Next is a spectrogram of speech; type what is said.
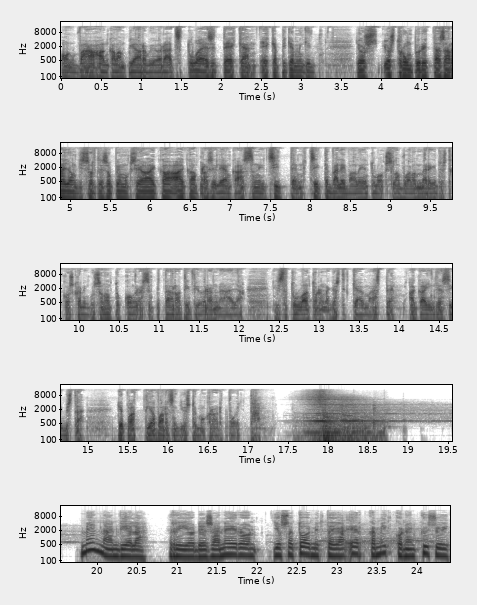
on vähän hankalampi arvioida, että se tulee sitten ehkä, ehkä pikemminkin, jos, jos Trump yrittää saada jonkin sortin sopimuksia aikaa, aikaan Brasilian kanssa, niin sitten, sitten välivaalien tuloksilla voi olla merkitystä, koska niin kuin sanottu, kongressin pitää ratifioida nämä ja niistä tullaan todennäköisesti käymään sitten aika intensiivistä debattia, varsinkin jos demokraatit voittaa. Mennään vielä Rio de Janeiroon, jossa toimittaja Erkka Mikkonen kysyi,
